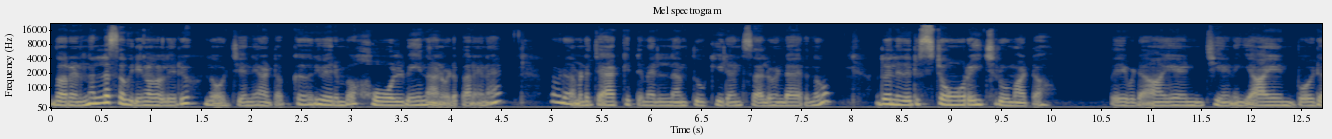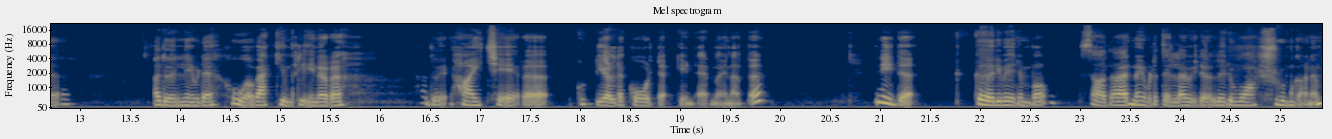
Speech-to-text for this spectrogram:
എന്താ പറയുക നല്ല സൗകര്യങ്ങളുള്ളൊരു ലോഡ്ജ് തന്നെയാണ് കേട്ടോ കയറി വരുമ്പോൾ ഹോൾവേ എന്നാണ് ഇവിടെ പറയണേ. ഇവിടെ നമ്മുടെ ജാക്കറ്റും എല്ലാം തൂക്കിയിടാൻ സ്ഥലം ഉണ്ടായിരുന്നു അതുപോലെ ഇതൊരു സ്റ്റോറേജ് റൂമാട്ടോ അപ്പോൾ ഇവിടെ അയൺ ചെയ്യണമെങ്കിൽ അയൺ ബോർഡ് അതുപോലെ ഇവിടെ ഹൂ വാക്യൂം ക്ലീനർ അത് ഹൈ ചെയർ കുട്ടികളുടെ കോട്ട് ഒക്കെ ഉണ്ടായിരുന്നു അതിനകത്ത്. പിന്നെ ഇത് കയറി വരുമ്പോൾ സാധാരണ ഇവിടുത്തെ എല്ലാ വീടുകളിലും ഒരു വാഷ്റൂം കാണും.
